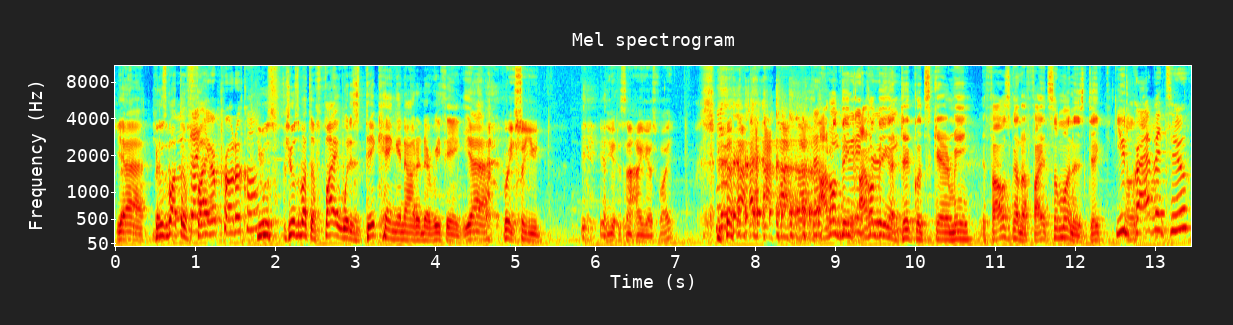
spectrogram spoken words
yeah, he was about to Is that fight. your protocol? He was he was about to fight with his dick hanging out and everything. Yeah. Wait, so you, you it's not how you guys fight? I don't think, I don't think a dick would scare me. If I was gonna fight someone, his dick. You'd grab it too?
